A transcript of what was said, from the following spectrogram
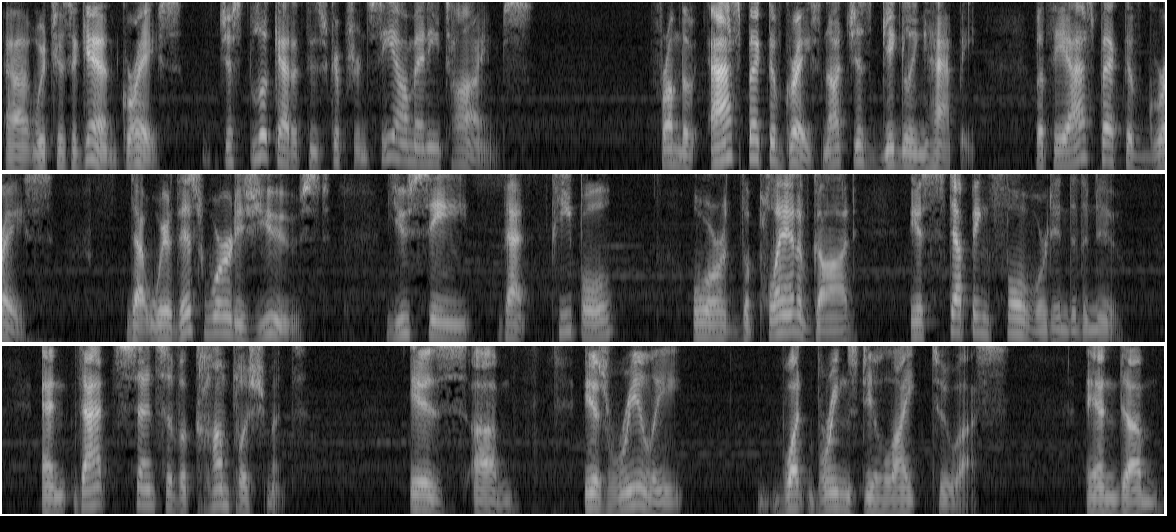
uh, which is again grace, just look at it through Scripture and see how many times, from the aspect of grace, not just giggling happy, but the aspect of grace, that where this word is used, you see that people or the plan of God is stepping forward into the new. And that sense of accomplishment is um, is really what brings delight to us. And um,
